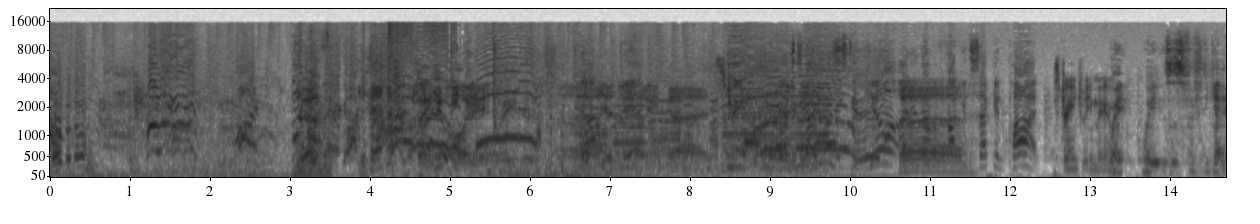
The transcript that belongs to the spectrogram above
Go, go, go. I didn't have a fucking second pot. Strangely, man. Wait, wait, is this 50k?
